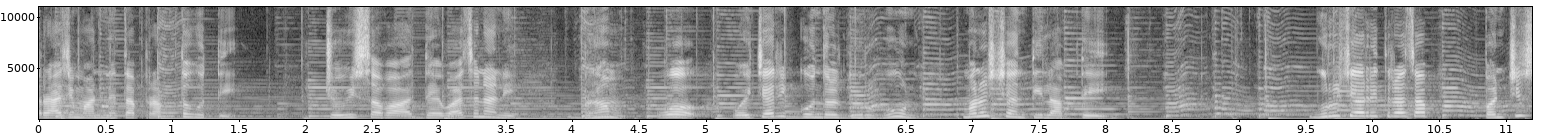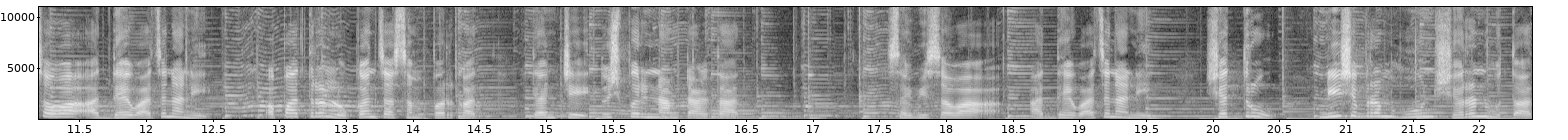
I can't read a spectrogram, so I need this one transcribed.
राजमान्यता प्राप्त होते. चोवीसावा अध्याय वाचनाने भ्रम व वैचारिक गोंधळ दूर होऊन मनशांती लाभते. गुरुचरित्राचा पंचवीसावा अध्याय वाचनाने अपात्र लोकांचा संपर्कात त्यांचे दुष्परिणाम टाळतात. सव्वीसावा अध्याय वाचनाने शत्रू निशभ्रम होऊन शरण होतात.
